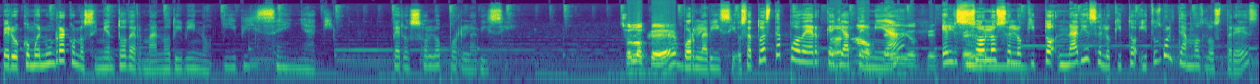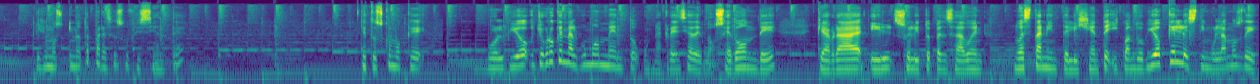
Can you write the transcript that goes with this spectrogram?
pero como en un reconocimiento de hermano divino. Y dice Iñaki, pero solo por la bici. ¿Solo qué? Por la bici. O sea, tú este poder que ya ah, tenía, él solo se lo quitó, nadie se lo quitó. Y entonces volteamos los tres, dijimos, ¿y no te parece suficiente? Y entonces como que volvió, yo creo que en algún momento, una creencia de no sé dónde, que habrá él solito pensado en, no es tan inteligente, y cuando vio que le estimulamos de,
